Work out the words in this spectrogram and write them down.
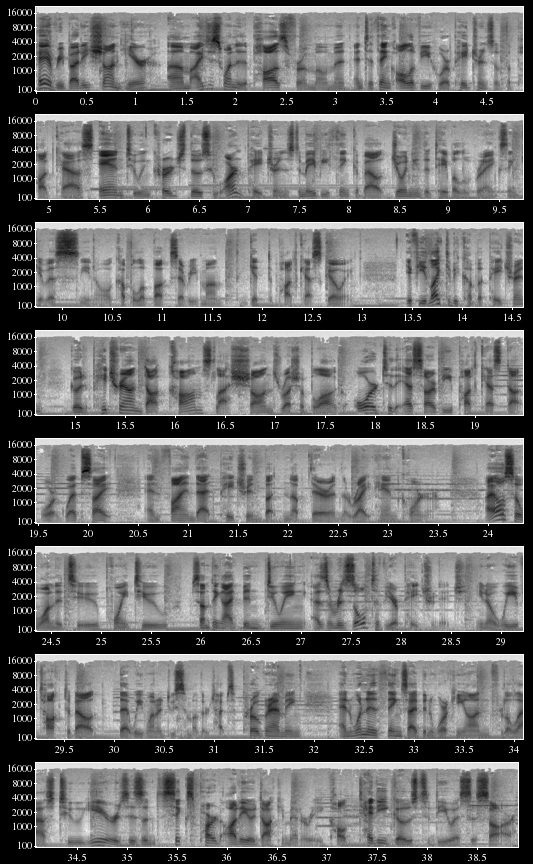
Hey everybody, Sean here. Um, I just wanted to pause for a moment and to thank all of you who are patrons of the podcast and to encourage those who aren't patrons to maybe think about joining the table of ranks and give us, you know, a couple of bucks every month to get the podcast going. If you'd like to become a patron, go to patreon.com slash Sean's Russia blog or to the srbpodcast.org website and find that patron button up there in the right hand corner. I also wanted to point to something I've been doing as a result of your patronage. You know, we've talked about that we want to do some other types of programming, and one of the things I've been working on for the last two years is a six part audio documentary called Teddy Goes to the USSR.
